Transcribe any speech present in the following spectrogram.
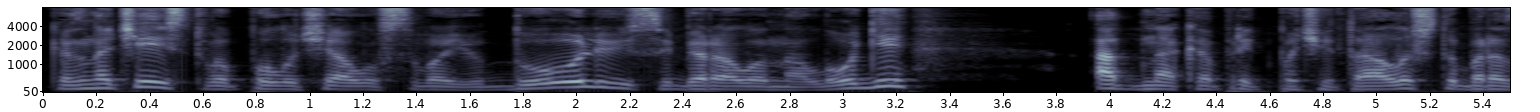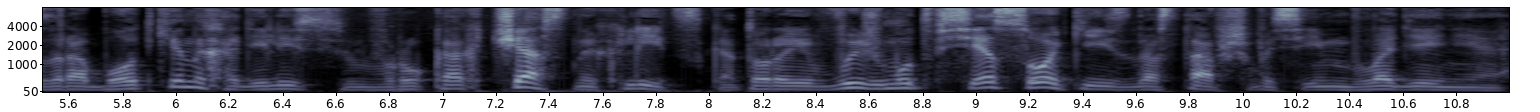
Казначейство получало свою долю и собирало налоги, однако предпочитала, чтобы разработки находились в руках частных лиц, которые выжмут все соки из доставшегося им владения.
